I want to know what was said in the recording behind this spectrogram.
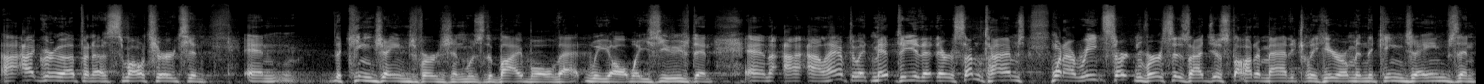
I, I grew up in a small church, and, and the King James Version was the Bible that we always used. And, and I, will have to admit to you that there are some times when I read certain verses, I just automatically hear them in the King James. And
